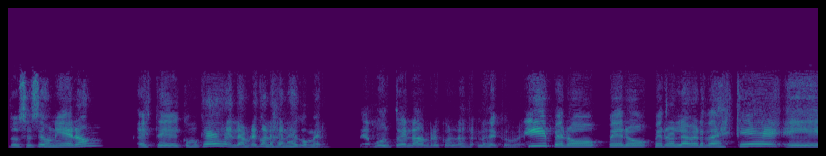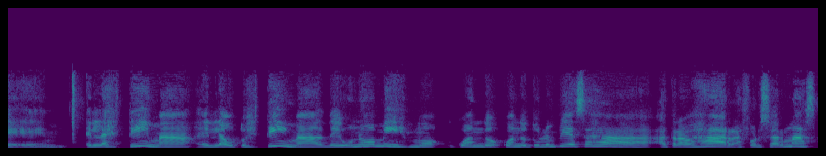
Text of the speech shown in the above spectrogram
Entonces se unieron, este, ¿cómo que es? El hambre con las ganas de comer. Se juntó el hambre con las ganas de comer. Sí, pero, pero, pero la verdad es que eh, la estima, la autoestima de uno mismo, cuando, cuando tú lo empiezas a, trabajar, a forzar más,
